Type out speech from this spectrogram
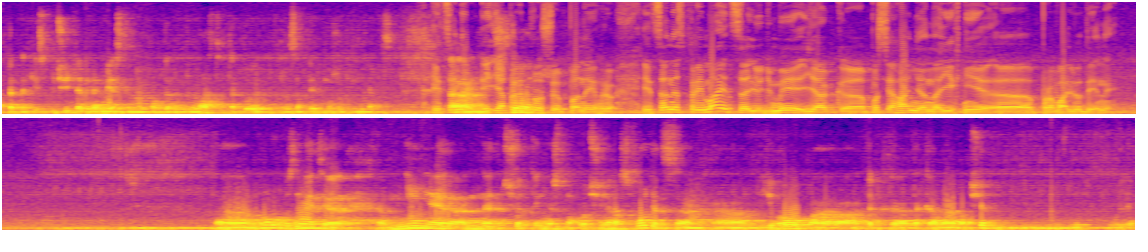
опять-таки, исключительно местными органами власти такой запрет может применяться. І це не А, я що- перепрошую, пане Ігорю. І це не сприймається людьми як е, посягання на їхні е, права людини. Э, Ну, вы знаете, мнения на этот счет, конечно, очень расходятся. Э, Европа как таковая вообще более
